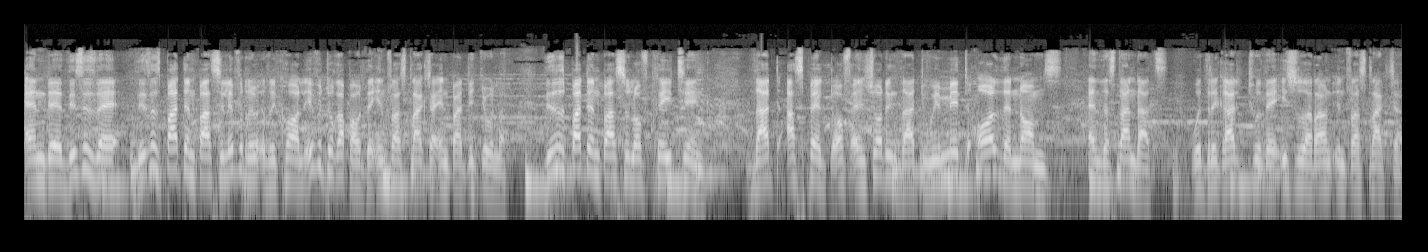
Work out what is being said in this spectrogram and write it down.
And uh, this is the this is part and parcel. If you recall, if you talk about the infrastructure in particular, this is part and parcel of creating that aspect of ensuring that we meet all the norms and the standards with regard to the issues around infrastructure.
